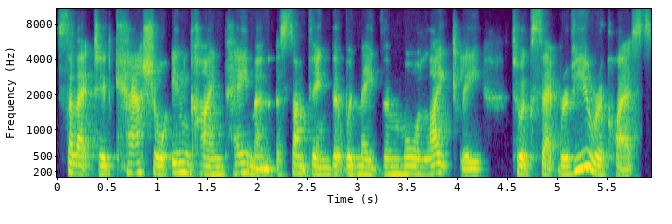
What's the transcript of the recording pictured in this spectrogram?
selected cash or in-kind payment as something that would make them more likely to accept review requests.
